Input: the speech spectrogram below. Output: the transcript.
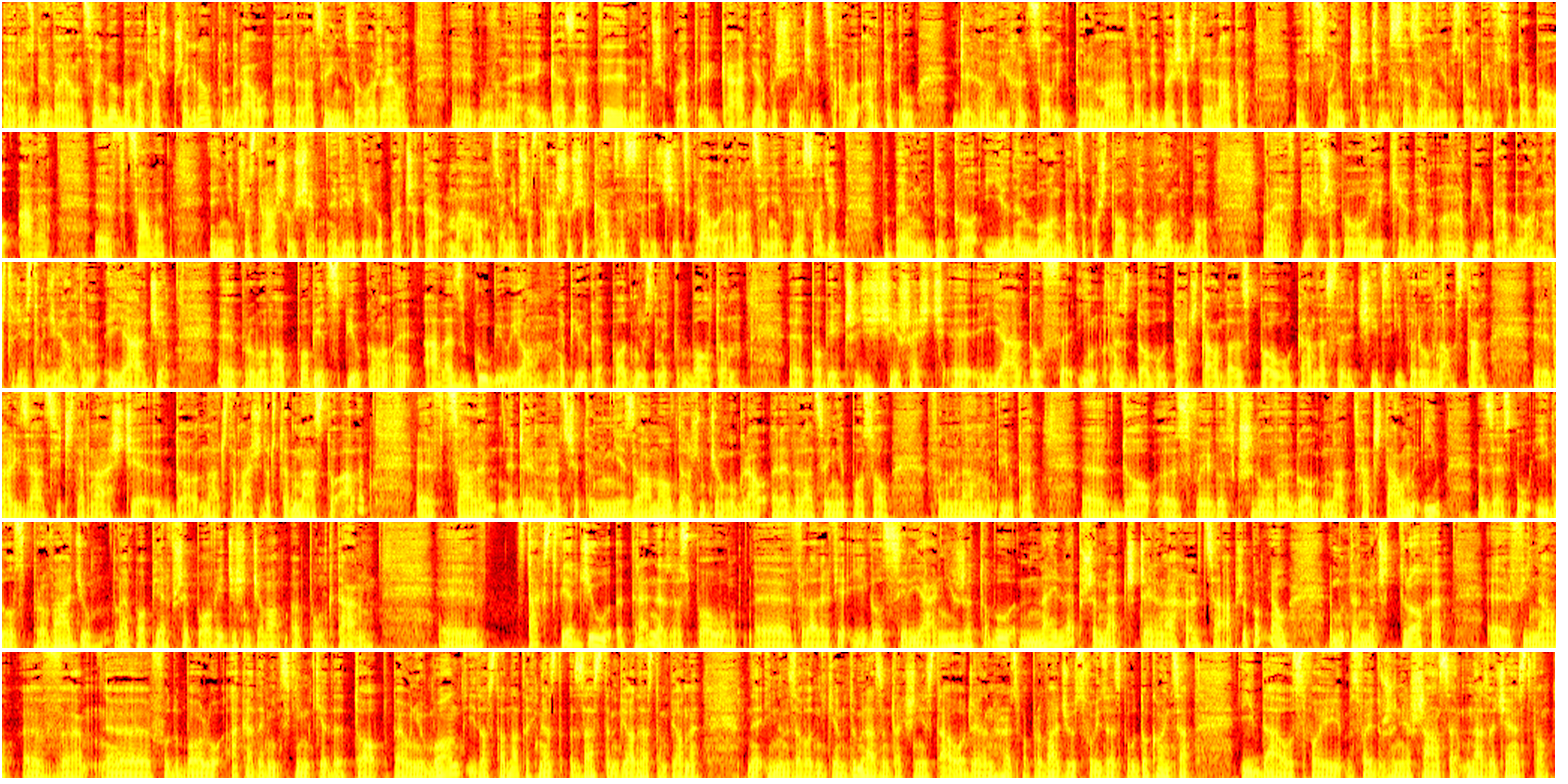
rozgrywającego, bo chociaż przegrał, to grał rewelacyjnie, zauważają główne gazety. Na przykład Guardian poświęcił cały artykuł Jalenowi Hurtsowi, który ma zaledwie 24 lata. W swoim trzecim sezonie wystąpił w Super Bowl, ale wcale nie przestraszył się wielkiego Mahomesa, nie przestraszył się Kansas City Chiefs, grał rewelacyjnie. W zasadzie popełnił tylko jeden błąd, bardzo kosztowny błąd, bo w pierwszej połowie, kiedy piłka była na 49 yardzie, próbował pobiec z piłką, ale zgubił ją. Piłkę podniósł Nick Bolton, pobiegł 36 yardów i zdobył touchdown dla zespołu Kansas City Chiefs i wyrównał stan rywalizacji 14 do, na 14 do 14 11, ale wcale Jalen Hurts się tym nie załamał. W dalszym ciągu grał rewelacyjnie, posłał fenomenalną piłkę do swojego skrzydłowego na touchdown i zespół Eagles prowadził po pierwszej połowie 10 punktami. Tak stwierdził trener zespołu e, Philadelphia Eagles, Siriani, że to był najlepszy mecz Jalena Hurtsa, a przypomniał mu ten mecz trochę e, finał w e, futbolu akademickim, kiedy to popełnił błąd i został natychmiast zastąpiony, zastąpiony innym zawodnikiem. Tym razem tak się nie stało. Jalen Hurts poprowadził swój zespół do końca i dał swojej, swojej drużynie szansę na zwycięstwo.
